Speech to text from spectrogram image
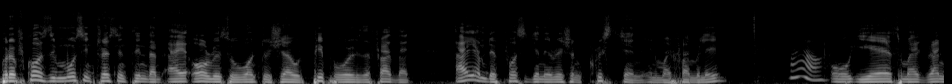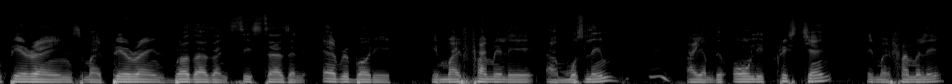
But of course, the most interesting thing that I always will want to share with people is the fact that I am the first generation Christian in my family. Wow. Oh, yes, my grandparents, my parents, brothers and sisters, and everybody in my family are Muslims. Hmm. I am the only Christian in my family,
